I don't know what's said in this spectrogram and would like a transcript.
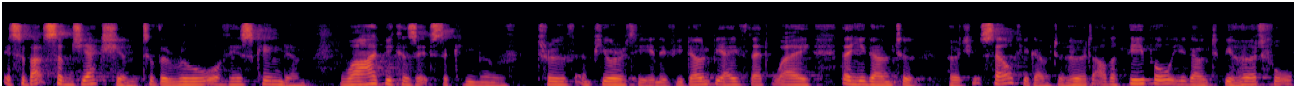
it's about subjection to the rule of His kingdom. Why? Because it's the kingdom of truth and purity. And if you don't behave that way, then you're going to hurt yourself, you're going to hurt other people, you're going to be hurtful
